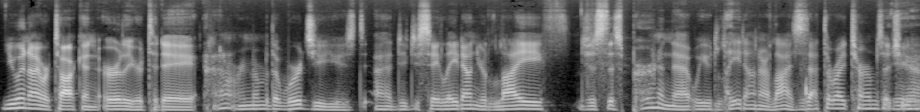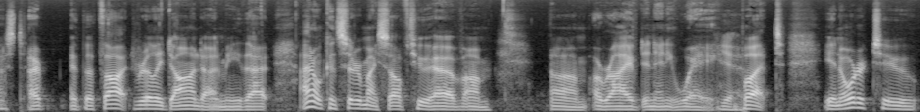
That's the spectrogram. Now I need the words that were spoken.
You and I were talking earlier today. I don't remember the words you used. Uh, did you say lay down your life? Just this burden that we would lay down our lives. Is that the right terms that you Yeah. used? I, the thought really dawned on me that I don't consider myself to have um, um, arrived in any way. Yeah. But in order to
